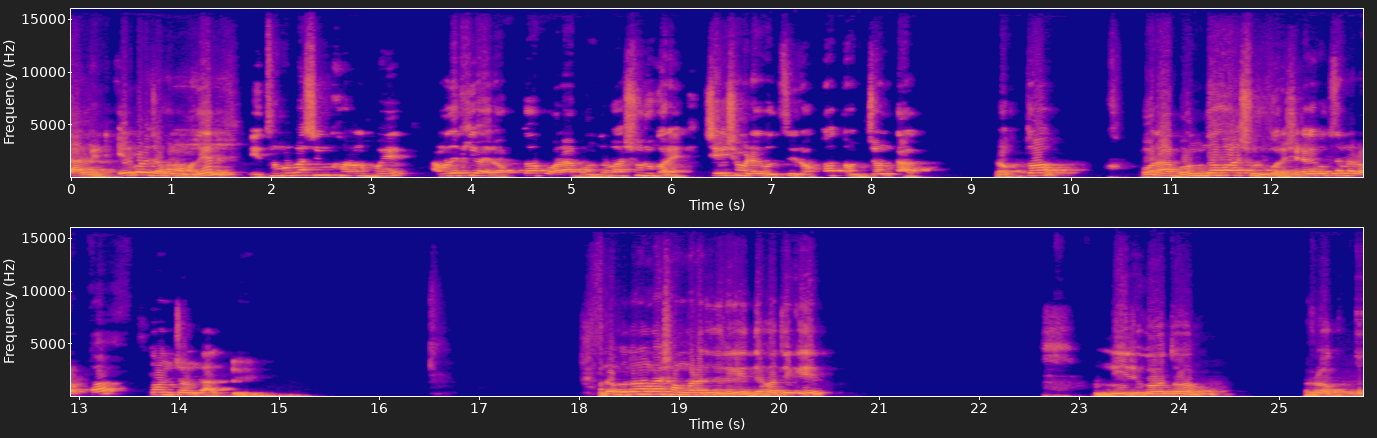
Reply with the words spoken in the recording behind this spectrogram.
চার মিনিট। এরপরে যখন আমাদের এই থ্রোমোপ্লাস্টিন ক্ষরণ হয়ে আমাদের কি হয়? রক্ত পড়া বন্ধ হওয়া শুরু করে। সেই সময়টাকে বলছি রক্ত তঞ্চন কাল। রক্ত পড়া বন্ধ হওয়া শুরু করে। সেটাকে বলছি আমরা রক্ত তঞ্চন কাল। রক্ততঞ্চন কালের সংজ্ঞাটা যদি দেখি, দেহ থেকে নির্গত রক্ত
